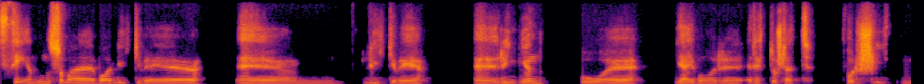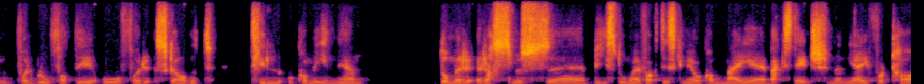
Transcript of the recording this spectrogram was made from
scenen som er, var like ved eh, like ved eh, ringen. Og eh, jeg var eh, rett og slett for sliten, for blodfattig og for skadet til å komme inn igjen. Dommer Rasmus eh, bisto meg faktisk med å komme meg eh, backstage, men jeg får ta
